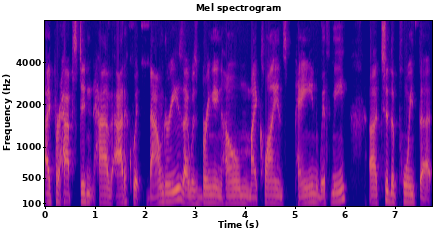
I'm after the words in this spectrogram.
I, perhaps didn't have adequate boundaries. I was bringing home my client's pain with me uh, to the point that,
